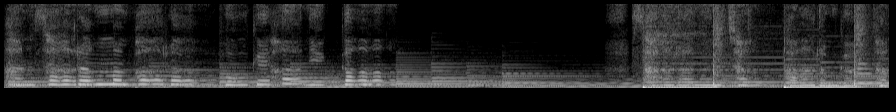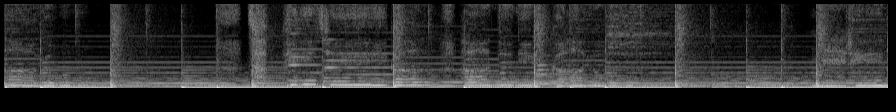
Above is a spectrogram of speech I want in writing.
한 사람만 바라보게 하니까 사랑은 참 바람 같아요. 잡히지가 않으니까요. 내린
